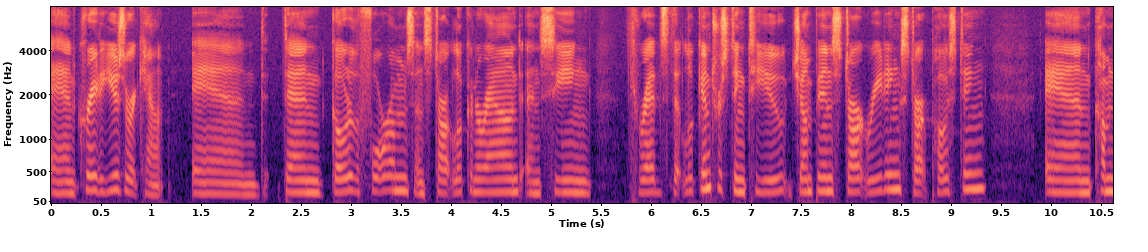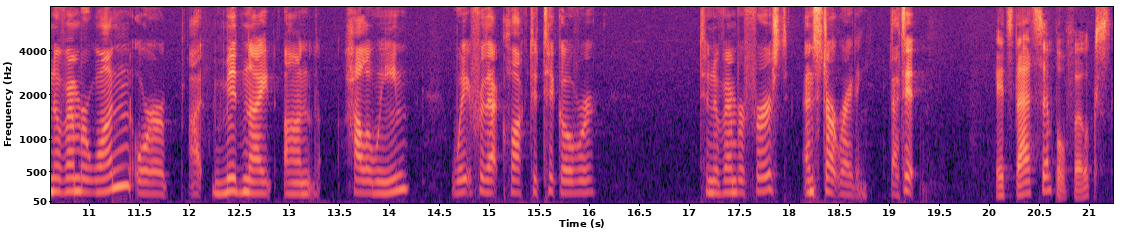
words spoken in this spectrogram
and create a user account. And then go to the forums and start looking around and seeing threads that look interesting to you. Jump in, start reading, start posting. And come November 1 or at midnight on Halloween, wait for that clock to tick over to November 1st and start writing. That's it. It's that simple, folks.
